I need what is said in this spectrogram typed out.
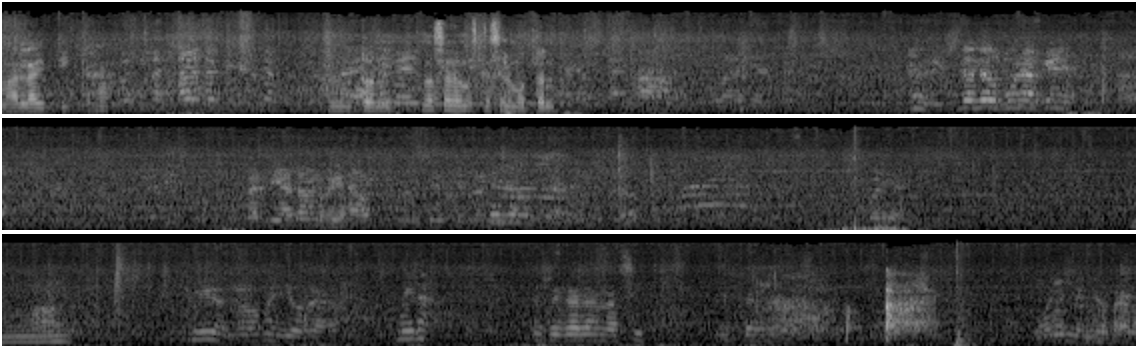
malay tikka. Mutón. No sabemos qué es el mutón. Por. Mira, no, medio raro. Mira, les regalan así. Huele medio raro.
